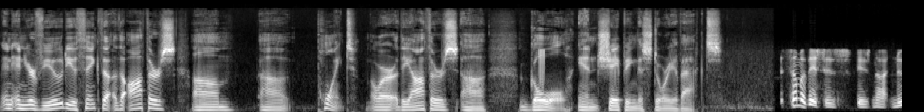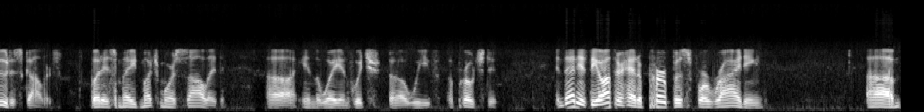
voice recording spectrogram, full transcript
in, in your view, do you think the the author's um, uh, point or the author's uh, goal in shaping the story of Acts? some of this is is not new to scholars, but it's made much more solid uh, in the way in which uh, we've approached it. And that is, the author had a purpose for writing um,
